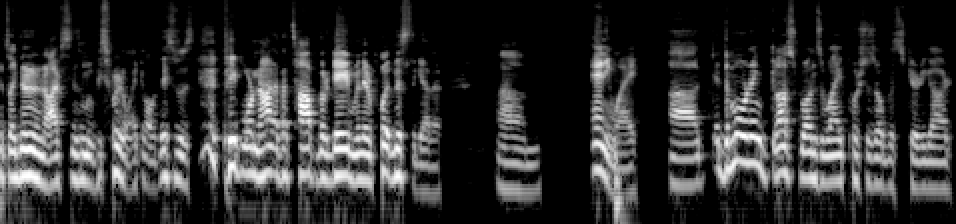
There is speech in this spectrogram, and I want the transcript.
It's like, no, no, no. I've seen some movies where you're like, oh, this was people were not at the top of their game when they were putting this together. Um, anyway, uh, in the morning, Gus runs away, pushes over the security guard,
